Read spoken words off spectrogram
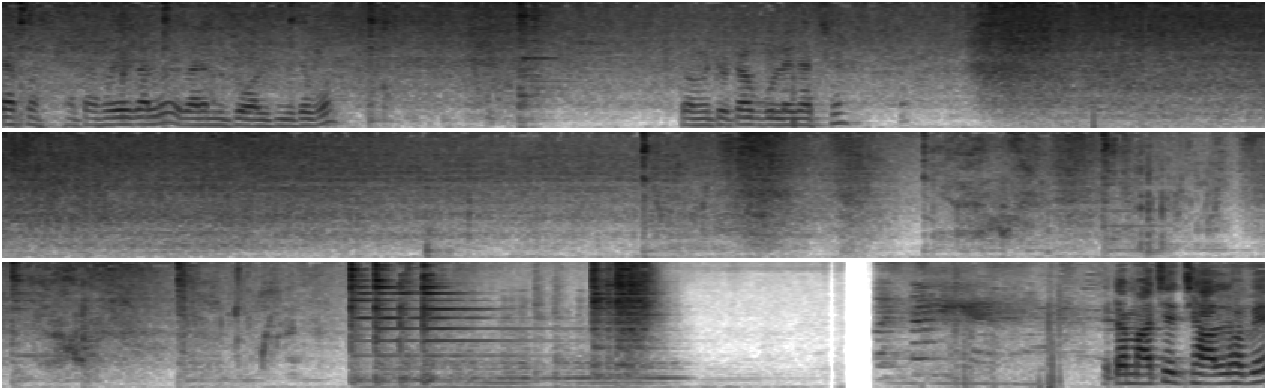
দেখো, এটা হয়ে গেল, এবার আমি জল দিয়ে দেবো। টমেটোটাও গলে গেছে। এটা মাছের ঝাল হবে।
